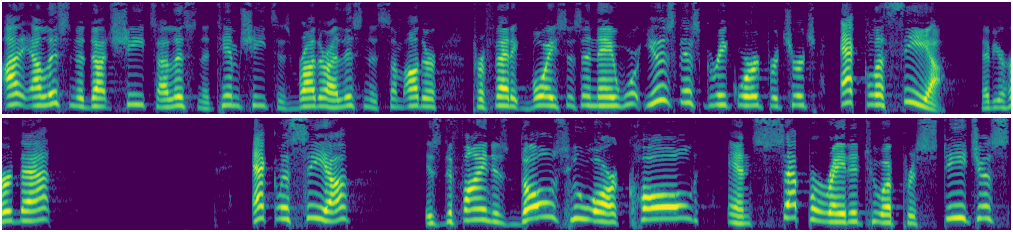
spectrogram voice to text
I, I listen to Dutch Sheets. I listen to Tim Sheets, his brother. I listen to some other prophetic voices, and they wor- use this Greek word for church, ecclesia. Have you heard that? Ecclesia is defined as those who are called and separated to a prestigious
